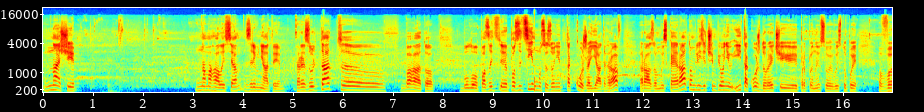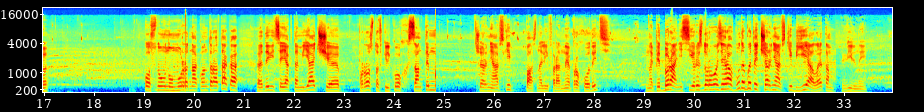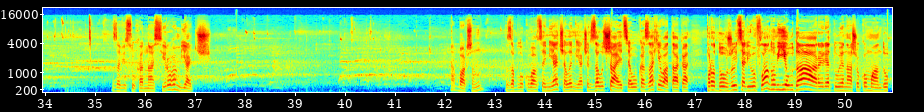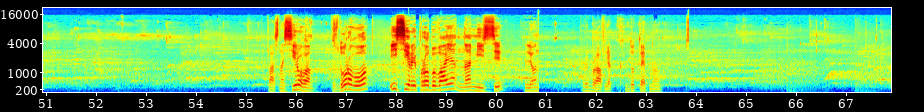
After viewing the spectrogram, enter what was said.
наші намагалися зрівняти результат. Е, Багато було пози- е, позиційному сезоні. Також Аят грав разом із Кайратом в Лізі Чемпіонів. І також, до речі, припинив свої виступи в основному одна контратака. Е, Дивіться, як там м'яч просто в кількох сантиметрах. Чернявський пас на ліфера не проходить. На підбиранні сірий здорово зіграв. Буде бити Чернявський б'є, але там вільний. Завісуха на сірого. М'яч. Бакшин заблокував цей м'яч, але м'ячик залишається у казахів. Атака продовжується лівим флангом. Є удар і рятує нашу команду. Пас на сірого. Здорово. І сірий пробиває на місці. Льон прибрав як дотепно.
